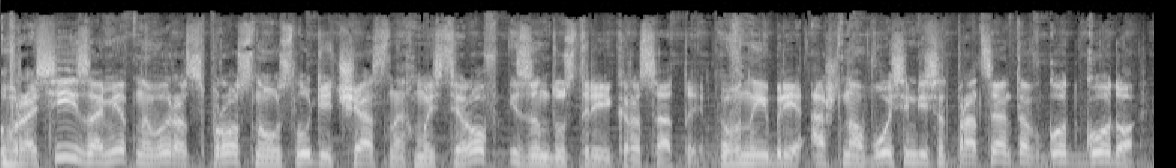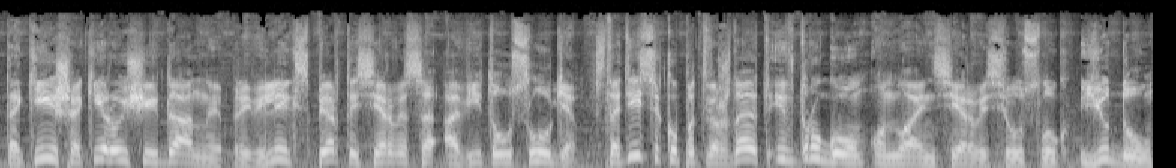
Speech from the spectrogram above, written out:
В России заметно вырос спрос на услуги частных мастеров из индустрии красоты. В ноябре аж на 80% год к году. Такие шокирующие данные привели эксперты сервиса Авито услуги. Статистику подтверждают и в другом онлайн-сервисе услуг Юду.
